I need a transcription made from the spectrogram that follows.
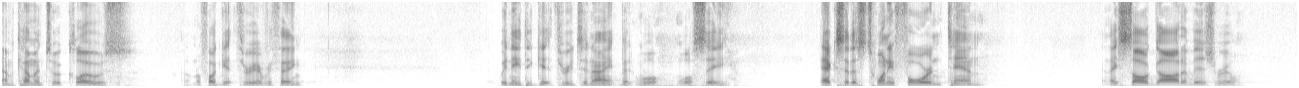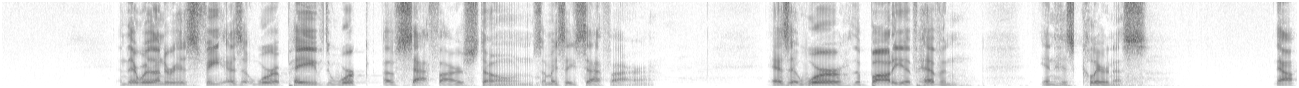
I'm coming to a close. I don't know if I'll get through everything we need to get through tonight, but we'll, we'll see. Exodus 24 and 10 and they saw God of Israel. And there was under his feet, as it were, a paved work of sapphire stone. Somebody say sapphire. As it were, the body of heaven in his clearness. Now,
